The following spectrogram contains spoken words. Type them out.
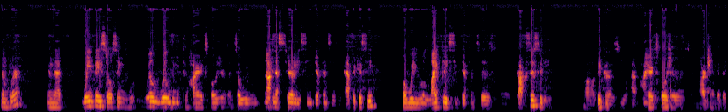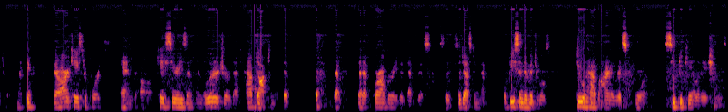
simpler in that weight-based dosing will will lead to higher exposures, and so we will not necessarily see differences in efficacy. but we will likely see differences in toxicity uh, because you'll have higher exposures in larger individuals. And I think there are case reports and uh, case series in, in, the literature that have documented that, that, that have corroborated that risk, so suggesting that obese individuals do have a higher risk for CPK elevations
